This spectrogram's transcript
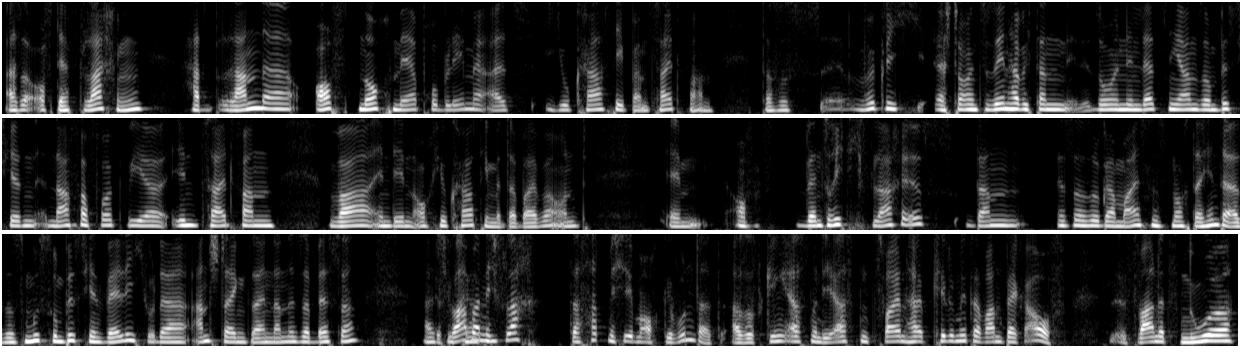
Also auf der flachen hat Landa oft noch mehr Probleme als Yukathi beim Zeitfahren. Das ist äh, wirklich erstaunlich zu sehen. Habe ich dann so in den letzten Jahren so ein bisschen nachverfolgt, wie er in Zeitfahren war, in denen auch Yukathi mit dabei war. Und ähm, wenn es richtig flach ist, dann ist er sogar meistens noch dahinter. Also es muss so ein bisschen wellig oder ansteigend sein, dann ist er besser. Als Es war aber nicht flach. Das hat mich eben auch gewundert. Also es ging erstmal die ersten zweieinhalb Kilometer waren bergauf. Es waren jetzt nur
